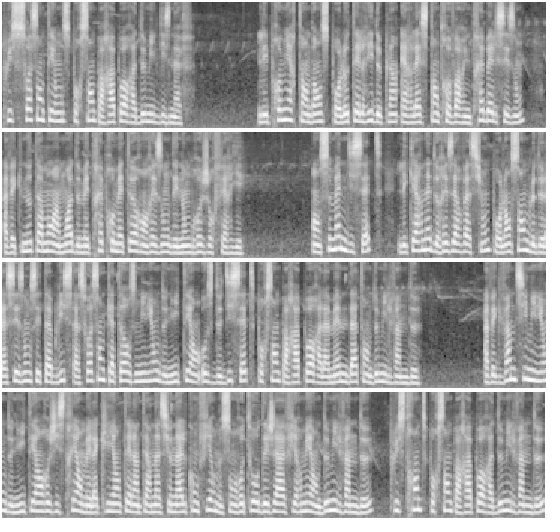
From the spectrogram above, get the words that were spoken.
plus 71% par rapport à 2019. Les premières tendances pour l'hôtellerie de plein air laissent entrevoir une très belle saison, avec notamment un mois de mai très prometteur en raison des nombreux jours fériés. En semaine 17, les carnets de réservation pour l'ensemble de la saison s'établissent à 74 millions de nuitées en hausse de 17% par rapport à la même date en 2022. Avec 26 millions de nuitées enregistrées en mai, la clientèle internationale confirme son retour déjà affirmé en 2022, plus 30% par rapport à 2022.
